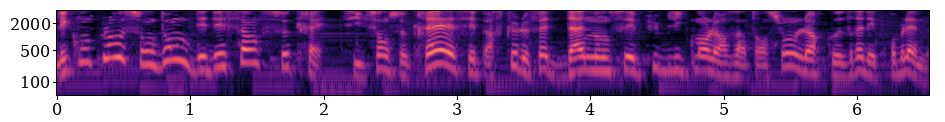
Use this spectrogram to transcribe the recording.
Les complots sont donc des dessins secrets. S'ils sont secrets, c'est parce que le fait d'annoncer publiquement leurs intentions leur causerait des problèmes.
